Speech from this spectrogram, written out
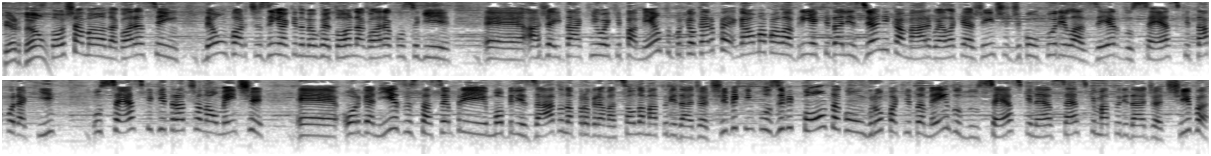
Perdão. Estou chamando. Agora sim, deu um cortezinho aqui no meu retorno. Agora eu consegui é, ajeitar aqui o equipamento, porque eu quero pegar uma palavrinha aqui da Lisiane Camargo, ela que é agente de cultura e lazer do SESC, tá por aqui. O SESC, que tradicionalmente é, organiza, está sempre mobilizado na programação da maturidade ativa e que inclusive conta com um grupo aqui também do, do SESC, né? SESC Maturidade Ativa.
